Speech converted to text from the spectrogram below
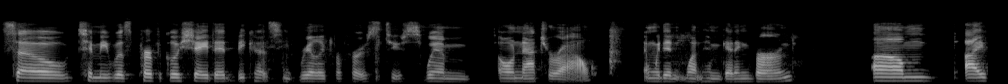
So Timmy was perfectly shaded because he really prefers to swim au natural, and we didn't want him getting burned. Um, I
